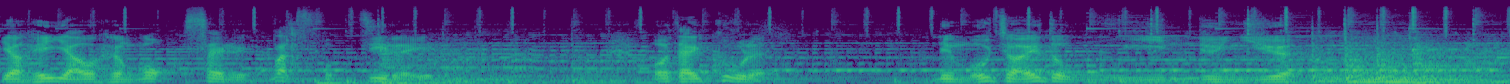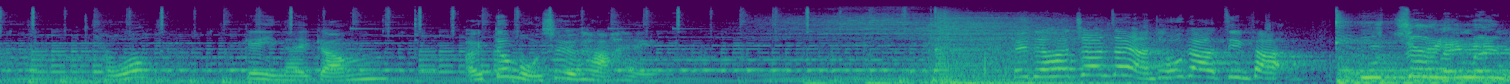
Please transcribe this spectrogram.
又豈有向惡勢力屈服之理？我睇姑娘，你唔好再喺度胡言亂語啊！好啊，既然係咁，我亦都無需要客氣。你哋向張真人討教戰法。活將領命。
